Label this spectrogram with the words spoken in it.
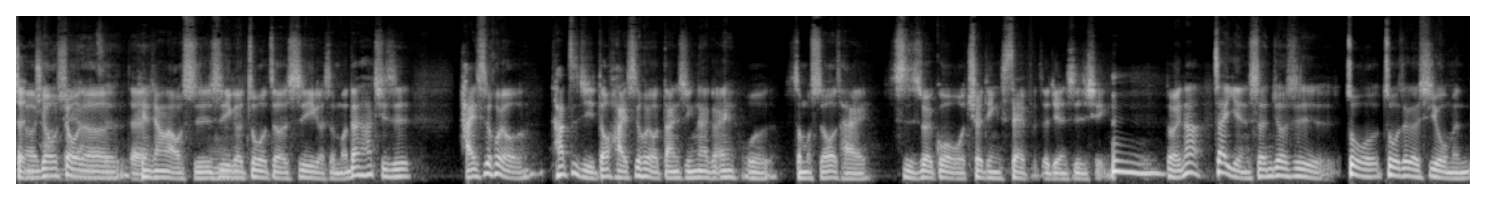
呃优秀的偏乡老师，是一个作者，是一个什么？但他其实还是会有他自己都还是会有担心那个，哎，我什么时候才？四十岁过，我确定 safe 这件事情。嗯，对。那再衍生就是做做这个戏，我们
